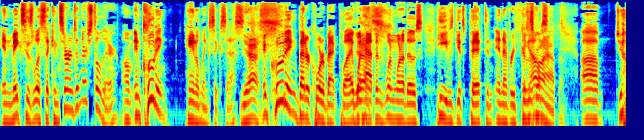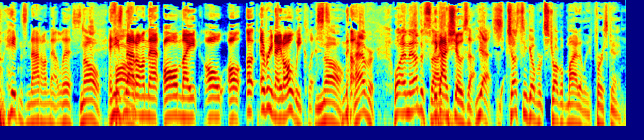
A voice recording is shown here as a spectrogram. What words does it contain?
and makes his list of concerns, and they're still there, um, including handling success, Yes. including better quarterback play. What Yes. happens when one of those heaves gets picked and, and everything? 'Cause it's else. gonna happen. Uh, Joe Haden's not on that list. No, and he's far. not on that all night, all all uh, every night, all week list. No, no. never. Well, and the other side, The guy shows up. Yes, Yeah. Justin Gilbert struggled mightily first game.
